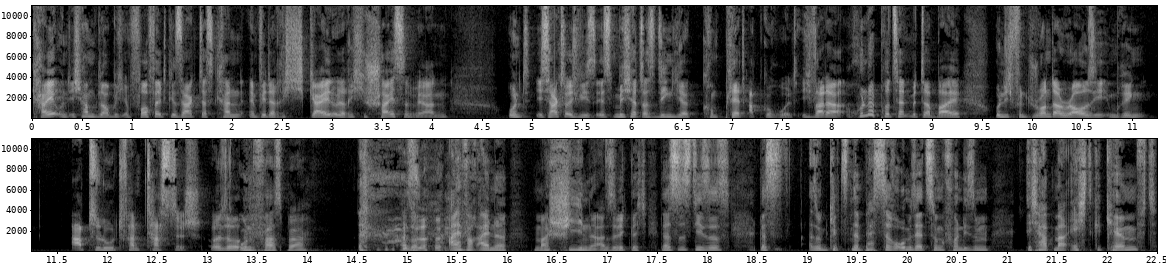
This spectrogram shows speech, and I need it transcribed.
Kai und ich haben glaube ich im Vorfeld gesagt, das kann entweder richtig geil oder richtig scheiße werden. Und ich sag's euch, wie es ist, mich hat das Ding hier komplett abgeholt. Ich war da 100% mit dabei und ich finde Ronda Rousey im Ring absolut fantastisch. Also unfassbar. Also so. einfach eine Maschine, also wirklich. Das ist dieses das ist, also gibt's eine bessere Umsetzung von diesem ich habe mal echt gekämpft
